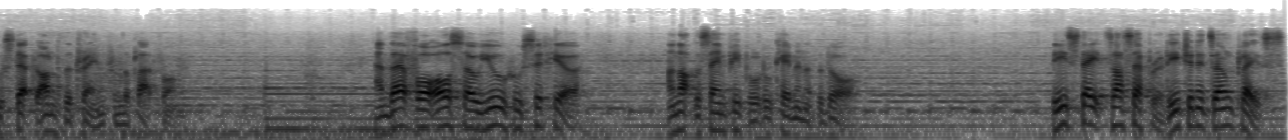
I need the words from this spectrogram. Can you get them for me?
who stepped onto the train from the platform. And therefore, also you who sit here are not the same people who came in at the door. These states are separate, each in its own place.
